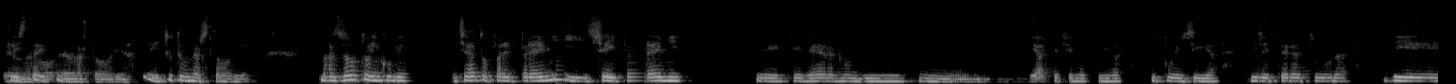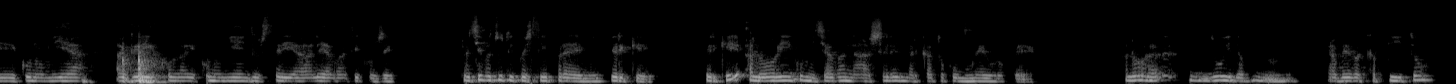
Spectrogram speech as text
è una, è una, storia. È tutta una storia. Marzotto ha incominciato a fare premi, i sei premi eh, che erano di, mh, mm, di arte filmativa, di poesia, di letteratura, di economia agricola, economia industriale, avanti così. Faceva tutti questi premi perché? Perché allora incominciava a nascere il mercato comune europeo. Allora lui da, mh, aveva capito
